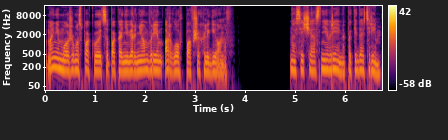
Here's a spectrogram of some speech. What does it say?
Мы не можем успокоиться, пока не вернем в Рим орлов павших легионов. Но сейчас не время покидать Рим.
